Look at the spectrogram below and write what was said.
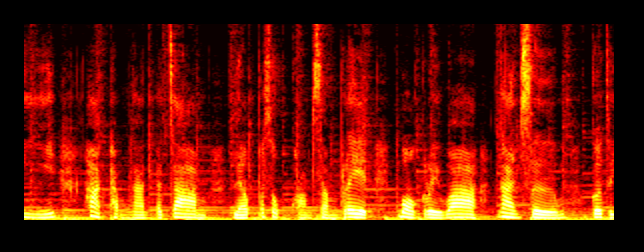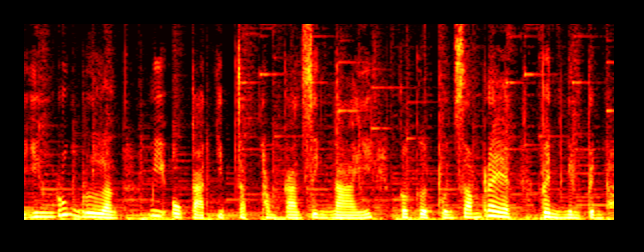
นี้ หากทำงานประจำแล้วประสบความสำเร็จ บอกเลยว่างานเสริมก็จะยิ่งรุ่งเรือง มีโอกาสหยิบจับทำการสิ่งไหน ก็เกิดผลสำเร็จเป็นเงินเป็นท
